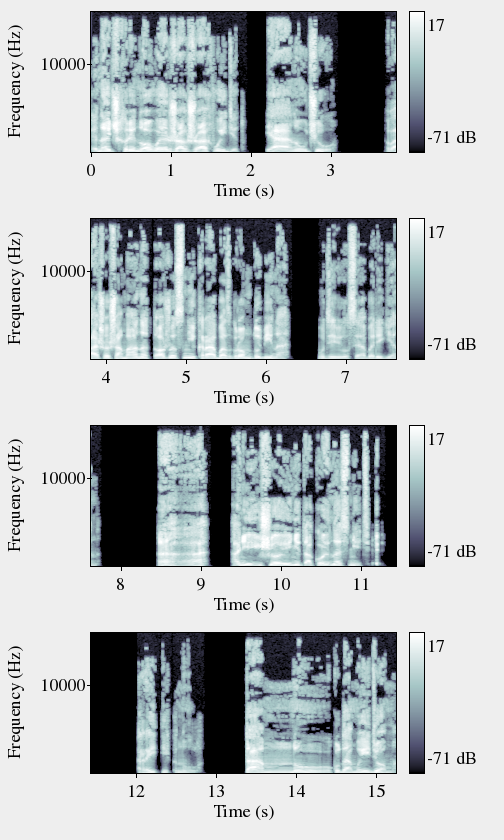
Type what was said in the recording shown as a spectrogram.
Иначе хреновое жах-жах выйдет. Я научу. «Ваша шамана тоже сник раба с гром дубина?» — удивился абориген. «Ага, они еще и не такой наснить». Рэй икнул. «Там, ну, куда мы идем?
